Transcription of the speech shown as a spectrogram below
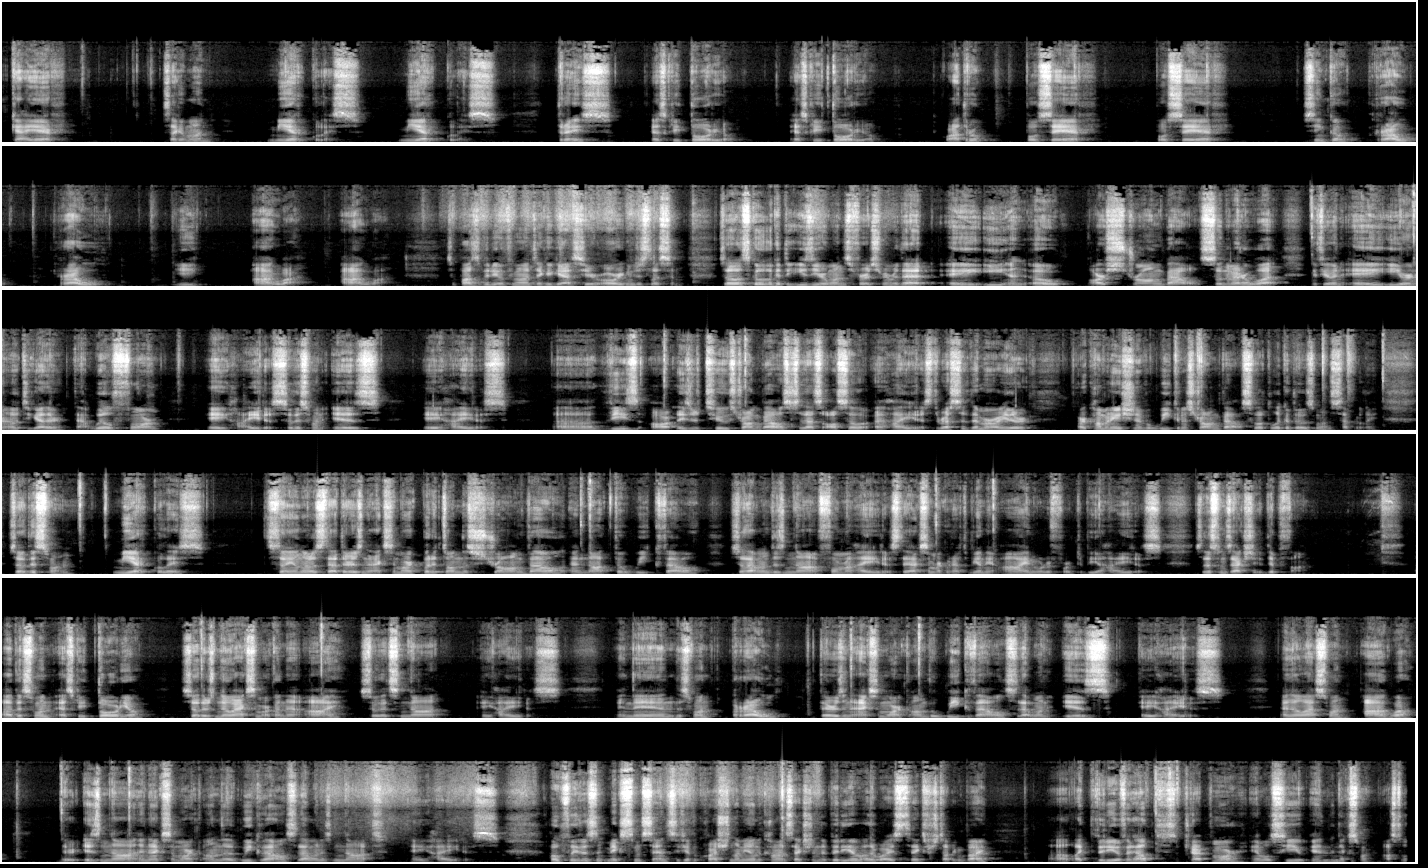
caer. Second one, miércoles, miércoles. Tres, escritorio, escritorio. Cuatro, poseer, poseer. Cinco, Raúl, Raúl. Y agua, agua. So pause the video if you want to take a guess here, or you can just listen. So let's go look at the easier ones first. Remember that A, E, and O are strong vowels. So no matter what, if you have an A, E, or an O together, that will form a hiatus. So this one is a hiatus. Uh, these are these are two strong vowels, so that's also a hiatus. The rest of them are either are a combination of a weak and a strong vowel. So we'll have to look at those ones separately. So this one, miércoles, so you'll notice that there is an accent mark, but it's on the strong vowel and not the weak vowel. So that one does not form a hiatus. The accent mark would have to be on the I in order for it to be a hiatus. So this one's actually a diphthong. Uh, this one, escritorio. So there's no accent mark on that I, so it's not a hiatus. And then this one, Raúl. There is an accent mark on the weak vowel, so that one is a hiatus. And the last one, agua. There is not an accent mark on the weak vowel, so that one is not a hiatus. Hopefully this makes some sense. If you have a question, let me know in the comment section of the video. Otherwise, thanks for stopping by. Uh, like the video if it helped, subscribe for more, and we'll see you in the next one. Hasta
